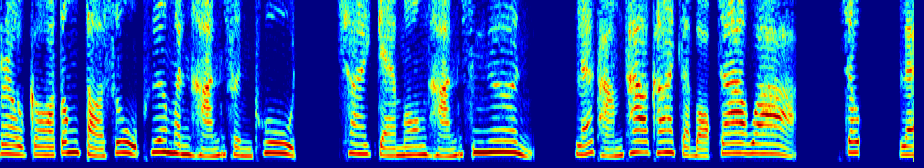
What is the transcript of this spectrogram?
เราก็ต้องต่อสู้เพื่อมันหานเสินพูด ชายแก่มองหานซึ่งเงิน และถามถ้าข้าจะบอกเจ้าว่า เจ้าและ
